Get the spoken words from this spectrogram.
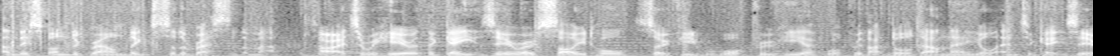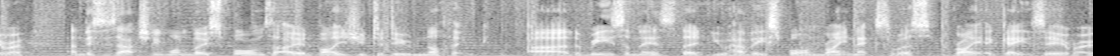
and this underground links to the rest of the map. Alright, so we're here at the gate 0 side hall. So if you walk through here, walk through that door down there, you'll enter gate 0. And this is actually one of those spawns that I advise you to do nothing. Uh, the reason is that you have a spawn right next to us, right at gate 0.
